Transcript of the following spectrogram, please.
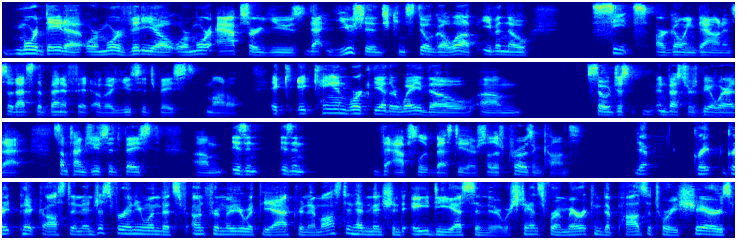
more data or more video or more apps are used, that usage can still go up, even though seats are going down. And so that's the benefit of a usage based model. It, it can work the other way though. Um, so just investors be aware of that. Sometimes usage based um, isn't isn't the absolute best either. So there's pros and cons. Yep. Great, great pick, Austin. And just for anyone that's unfamiliar with the acronym, Austin had mentioned ADS in there, which stands for American Depository Shares.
